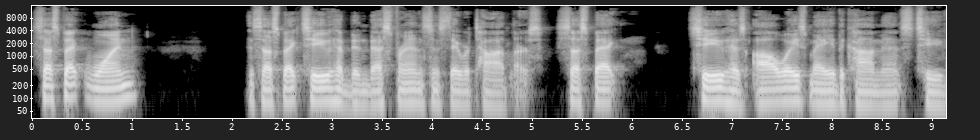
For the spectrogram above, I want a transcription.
Suspect one and suspect two have been best friends since they were toddlers. Suspect two has always made the comments to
